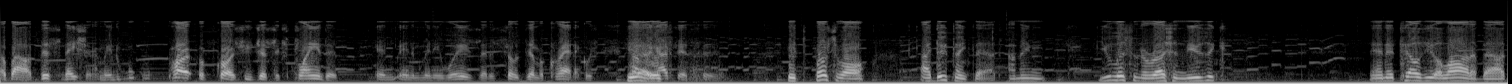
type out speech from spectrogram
about this nation? I mean, part of course you just explained it in, in many ways that it's so democratic, which Yeah, I said too. It, first of all, I do think that. I mean, you listen to Russian music, and it tells you a lot about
